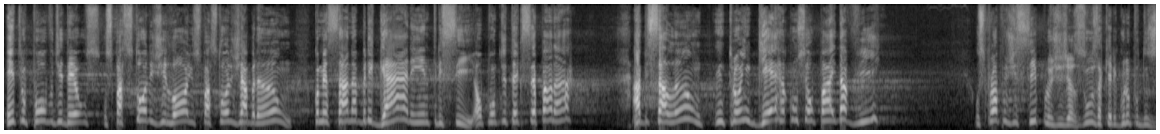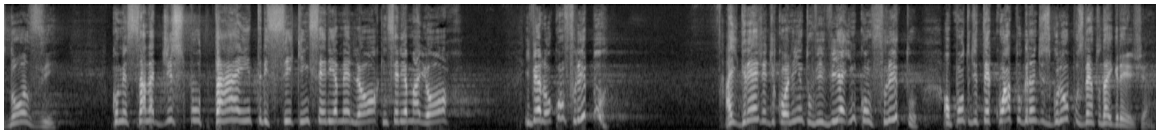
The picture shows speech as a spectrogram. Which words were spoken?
entre o povo de Deus, os pastores de Ló e os pastores de Abraão começaram a brigarem entre si, ao ponto de ter que se separar. Absalão entrou em guerra com seu pai Davi. Os próprios discípulos de Jesus, aquele grupo dos doze, começaram a disputar entre si quem seria melhor, quem seria maior, e virou conflito. A igreja de Corinto vivia em conflito, ao ponto de ter quatro grandes grupos dentro da igreja.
